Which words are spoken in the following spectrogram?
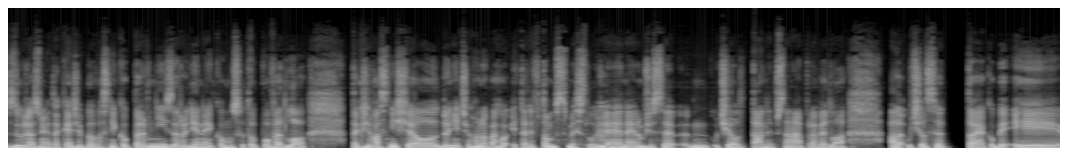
zdůrazňuje také, že byl vlastně jako první z rodiny, komu se to povedlo, takže vlastně šel do něčeho nového i tady v tom smyslu, mm-hmm. že mhm. nejenom, že se učil ta nepsaná pravidla, ale učil se to jakoby i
